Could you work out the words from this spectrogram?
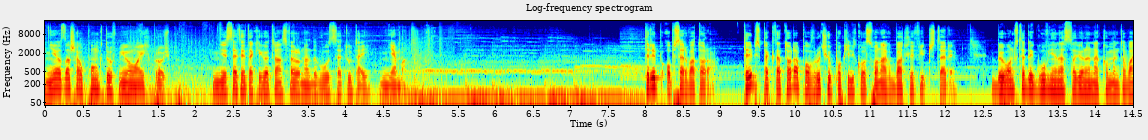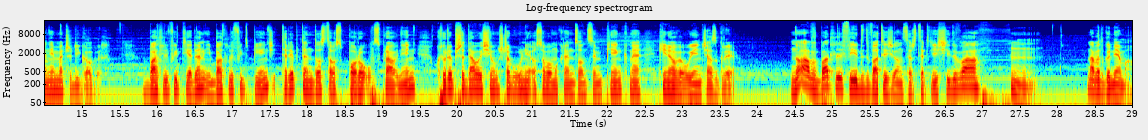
nie oznaczał punktów mimo moich próśb. Niestety takiego transferu na dowódcę tutaj nie ma. Tryb obserwatora. Tryb spektatora powrócił po kilku osłonach Battlefield 4. Był on wtedy głównie nastawiony na komentowanie meczy ligowych. W Battlefield 1 i Battlefield 5 tryb ten dostał sporo usprawnień, które przydały się szczególnie osobom kręcącym piękne, kinowe ujęcia z gry. No a w Battlefield 2042, hmm, nawet go nie ma.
